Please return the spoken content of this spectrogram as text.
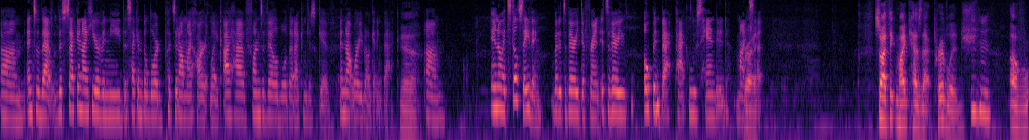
Um, and so that the second I hear of a need, the second the Lord puts it on my heart, like I have funds available that I can just give and not worry about getting back. Yeah. Um, you know, it's still saving, but it's very different. It's a very open backpack, loose-handed mindset. So I think Mike has that privilege Mm-hmm. of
